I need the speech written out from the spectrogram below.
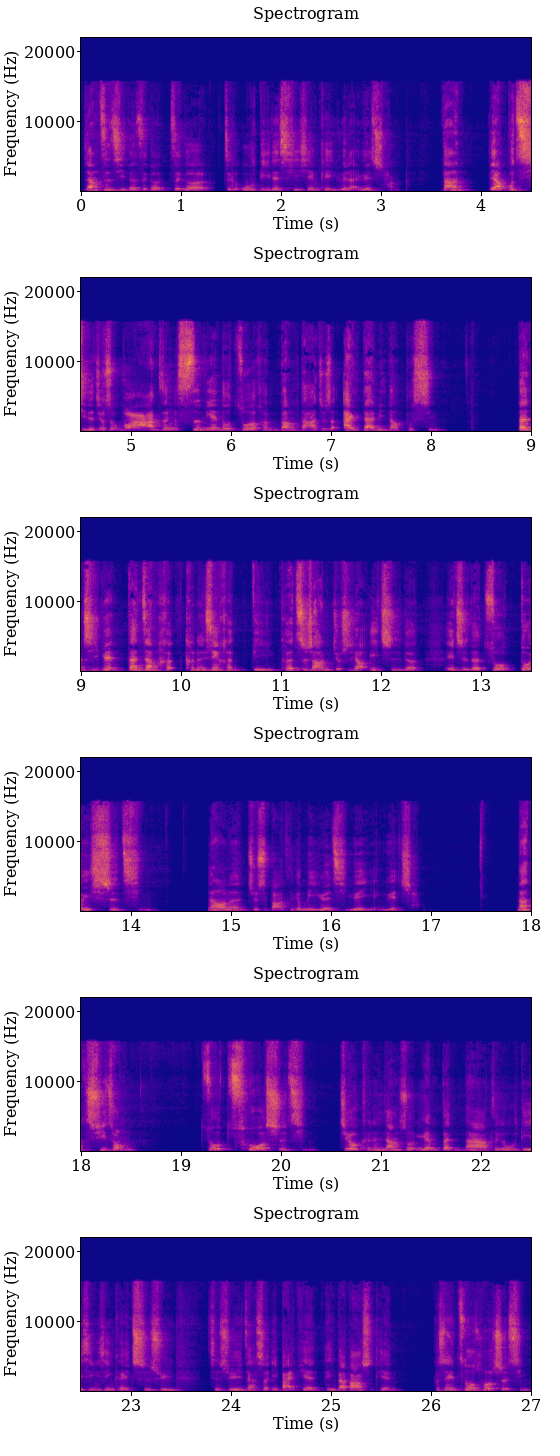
让自己的这个这个这个无敌的期限可以越来越长。当然了不起的就是哇，整个四年都做的很棒，大家就是爱戴你到不行。但即便但这样很可能性很低，可至少你就是要一直的一直的做对事情，然后呢，就是把这个蜜月期越延越长。那其中做错事情。就有可能让说原本啊这个无敌星星可以持续持续，假设一百天、一百八十天，可是你做错事情，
